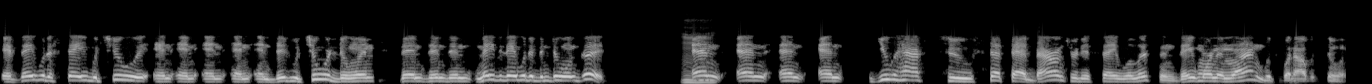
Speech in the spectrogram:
If they would have stayed with you and, and, and, and, and did what you were doing, then then then maybe they would have been doing good. Mm-hmm. And and and and you have to set that boundary to say, well, listen, they weren't in line with what I was doing.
